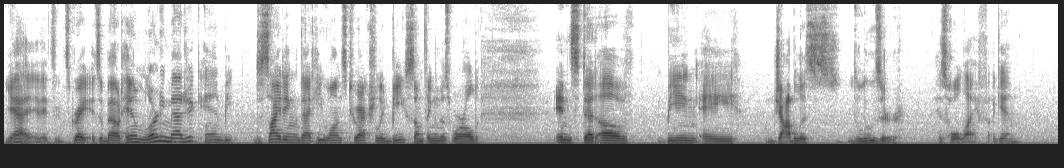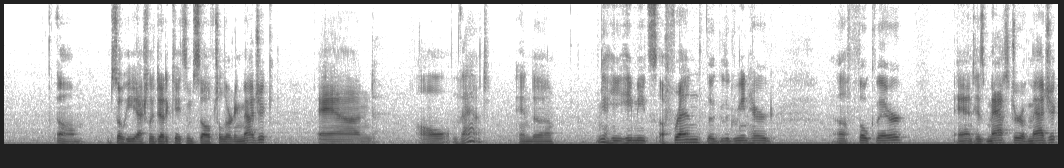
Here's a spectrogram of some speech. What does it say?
yeah, it, it's, it's great. It's about him learning magic and be deciding that he wants to actually be something in this world instead of being a jobless loser his whole life again. Um, so he actually dedicates himself to learning magic and all that. And uh, yeah, he, he meets a friend, the, the green haired uh, folk there, and his master of magic,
